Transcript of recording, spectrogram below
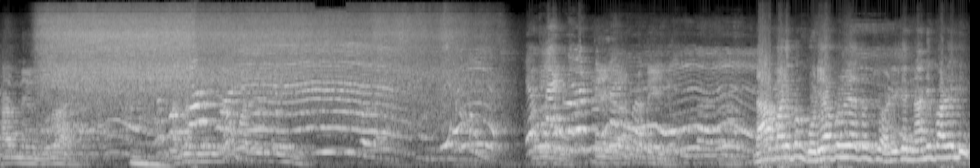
હાલ લેંગુ રા ના પાડી પણ ઘોડિયા પણ રહેતો છું હળી નાની પાડેલી?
